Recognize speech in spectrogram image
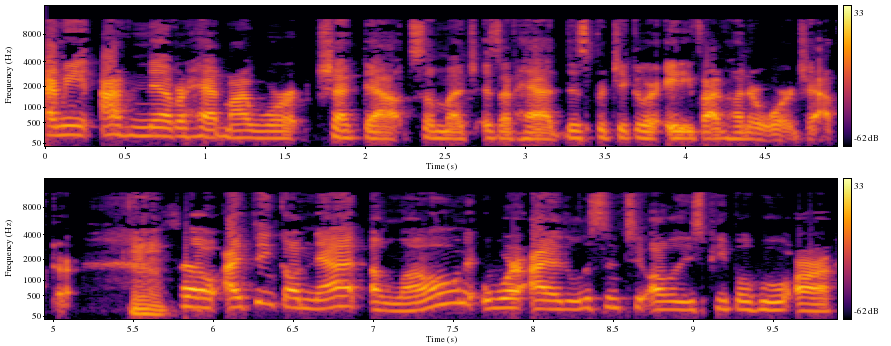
I mean, I've never had my work checked out so much as I've had this particular 8,500 word chapter. Yeah. So I think on that alone, where I listen to all of these people who are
